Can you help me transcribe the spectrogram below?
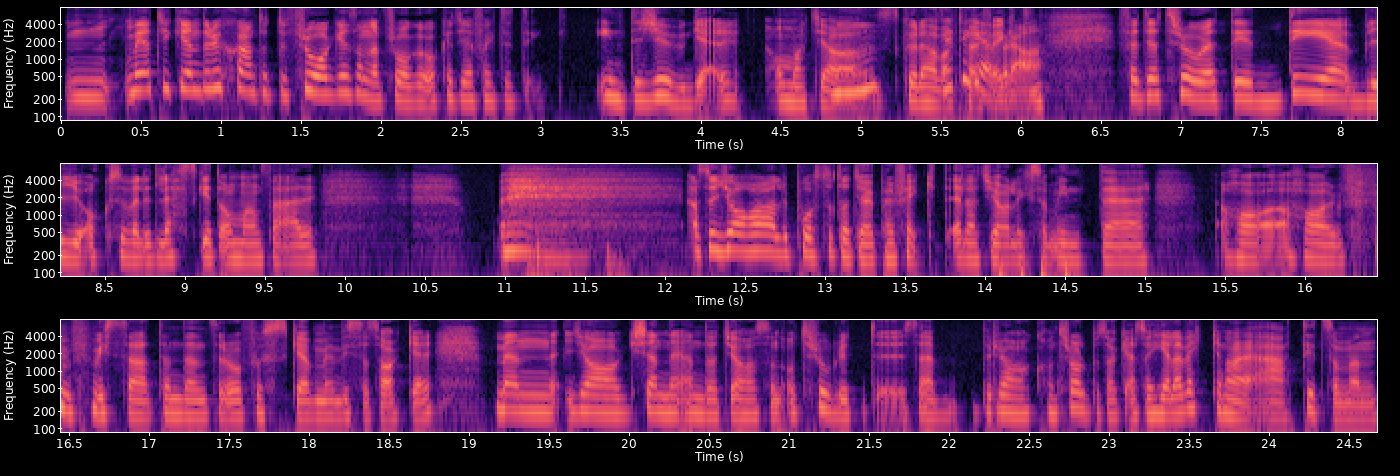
mm, men jag tycker ändå det är skönt att du frågar sådana frågor och att jag faktiskt inte ljuger om att jag Mm, skulle ha varit perfekt. För att jag tror att det, det blir ju också väldigt läskigt om man så här... Alltså jag har aldrig påstått att jag är perfekt eller att jag liksom inte har, har vissa tendenser att fuska med vissa saker. Men jag känner ändå att jag har sån otroligt eh, så här, bra kontroll på saker. Alltså hela veckan har jag ätit som en...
